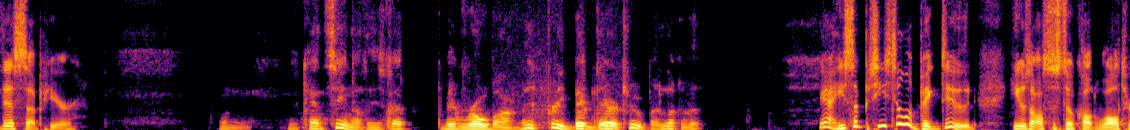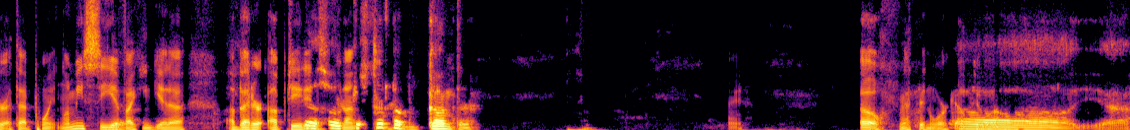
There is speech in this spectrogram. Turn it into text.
this up here, Hmm. You can't see nothing. He's got the big robe on. He's pretty big there too, by the look of it. yeah, he's a, he's still a big dude. He was also still called Walter at that point. Let me see if I can get a a better updated. Yeah, so gun- just up Gunther. oh, that didn't work out. well. Oh yeah.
